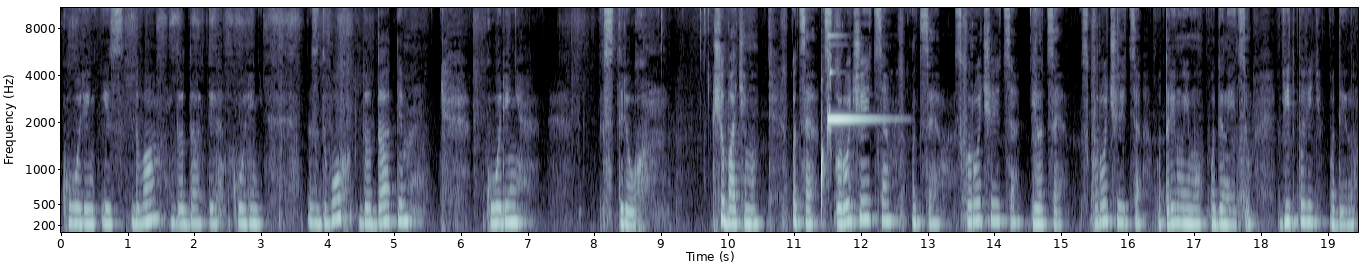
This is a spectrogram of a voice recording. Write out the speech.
корінь із 2, додати корінь з 2, додати корінь з 3. Що бачимо? Оце скорочується, оце скорочується і оце скорочується, отримуємо одиницю. Відповідь 1.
